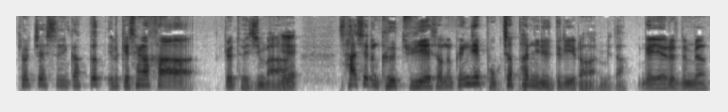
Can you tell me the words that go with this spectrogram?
결제했으니까 끝 이렇게 생각하게 되지만 예. 사실은 그 뒤에서는 굉장히 복잡한 일들이 일어납니다. 그러니까 예를 들면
